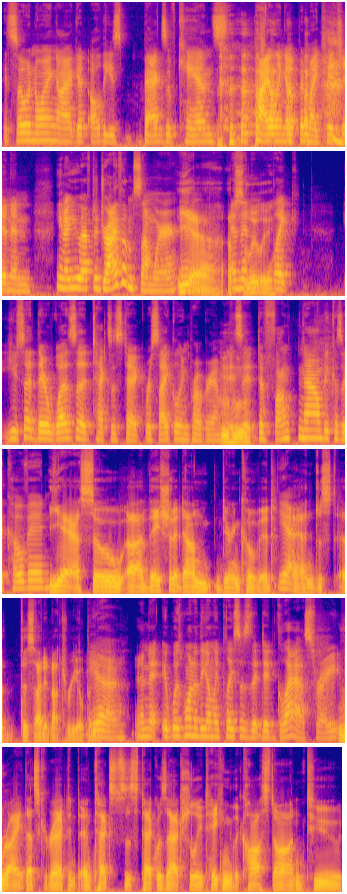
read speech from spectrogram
It's so annoying. I get all these bags of cans piling up in my kitchen, and you know, you have to drive them somewhere. And, Yeah, And absolutely. then, like you said, there was a Texas Tech recycling program. Is it defunct now because of COVID? Yeah, so uh, they shut it down during COVID. Yeah. and just uh, decided not to reopen it. Yeah, and it, it was one of the only places that did glass, right? Right, that's correct. And, and Texas Tech was actually taking the cost on to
